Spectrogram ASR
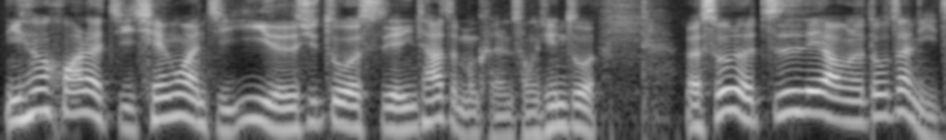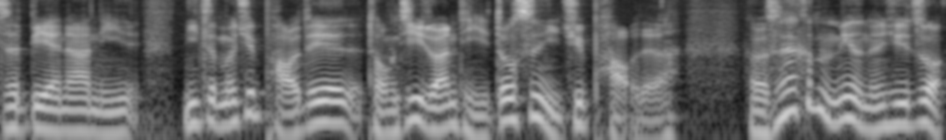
你说花了几千万、几亿的去做实验，他怎么可能重新做？呃，所有的资料呢都在你这边啊，你你怎么去跑这些统计软体都是你去跑的，呃，所以他根本没有能去做。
